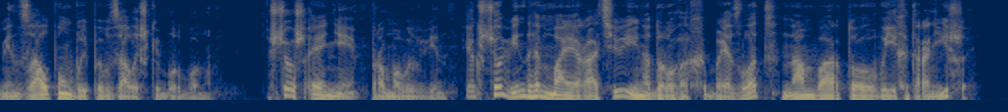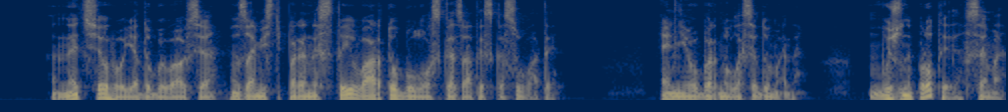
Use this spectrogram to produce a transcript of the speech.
Він залпом випив залишки бурбону. Що ж, Енні, промовив він, якщо Віндгем має рацію і на дорогах безлад, нам варто виїхати раніше. Не цього я добивався, замість перенести варто було сказати скасувати. Енні обернулася до мене. Ви ж не проти, Семе?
